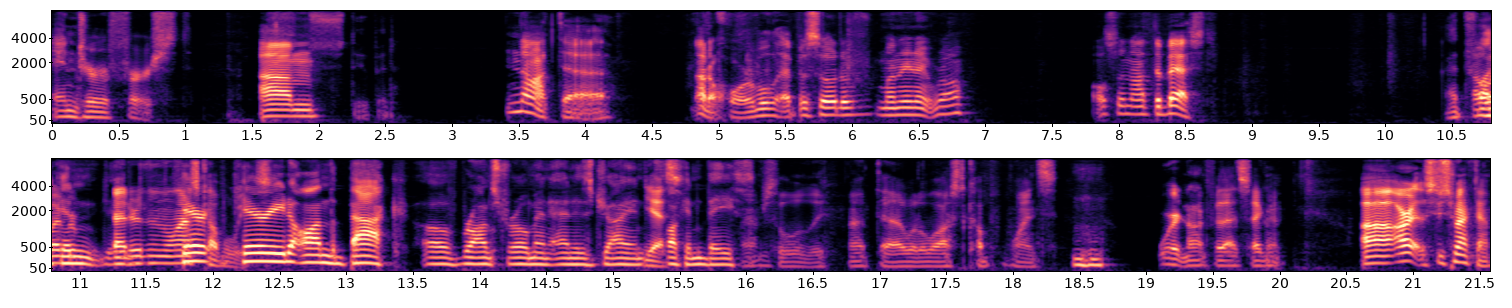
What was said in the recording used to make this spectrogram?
Enter first. Um, Stupid. not uh, not a horrible episode of Monday Night Raw. Also not the best. That However, fucking better than the last car- couple weeks. Carried on the back of Braun Strowman and his giant Yes. fucking bass. Absolutely. That uh, would have lost a couple points Mhm. were it not for that segment. Uh, all right, let's do SmackDown.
